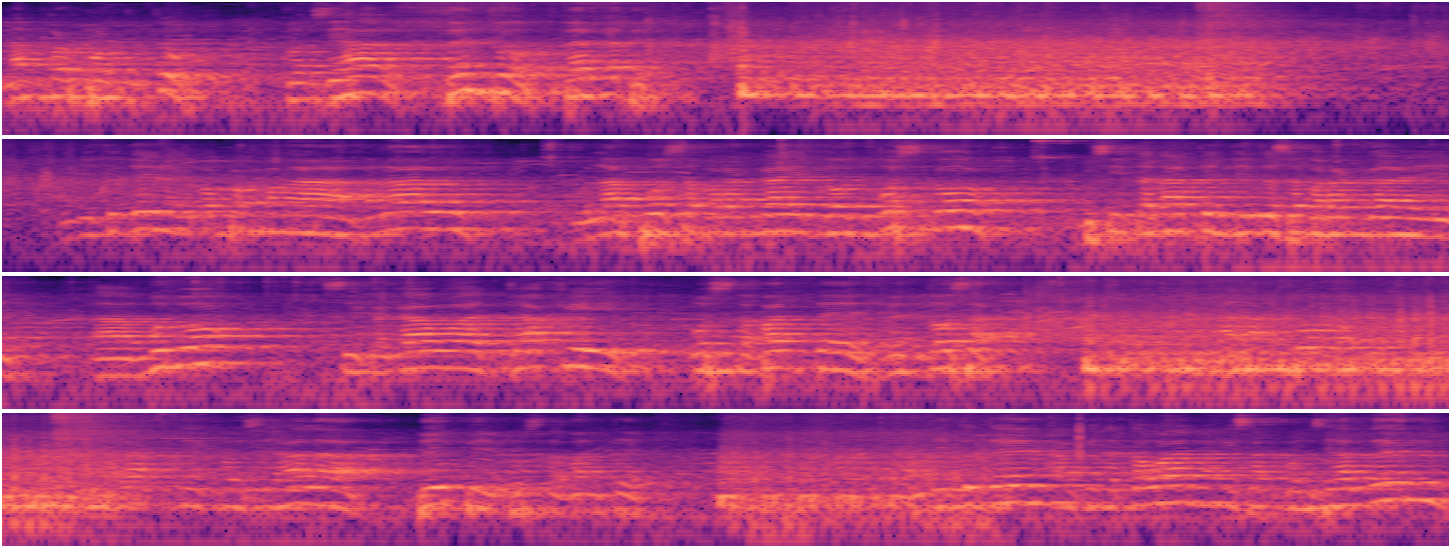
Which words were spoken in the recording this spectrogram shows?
number 42. Konsihal Benjo Bernabe. Andito din ang iba pang mga halal mula po sa barangay Don Bosco. Bisita natin dito sa barangay uh, Bulwok, si Kagawa Jackie Bustamante Mendoza. Anak ko, anak ni Konsihala Baby Bustamante. Andito din ang kinatawan ng isang konsihal din,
